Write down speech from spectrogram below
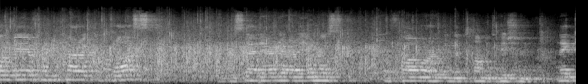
From Carrickmacross. Like I said earlier, our youngest performer in the competition. Nick.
